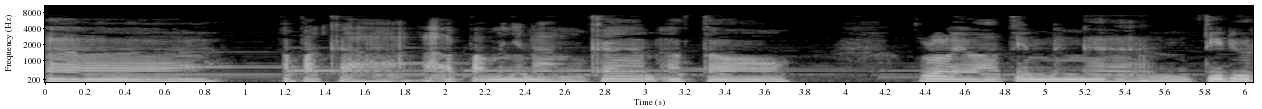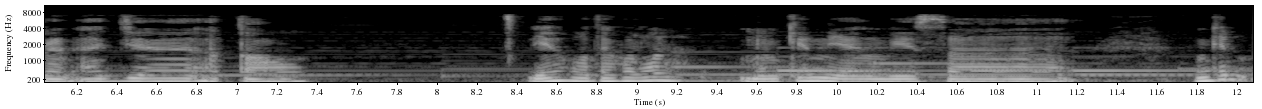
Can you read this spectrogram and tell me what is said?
Uh, apakah apa menyenangkan atau lo lewatin dengan tiduran aja atau ya whatever lah mungkin yang bisa mungkin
